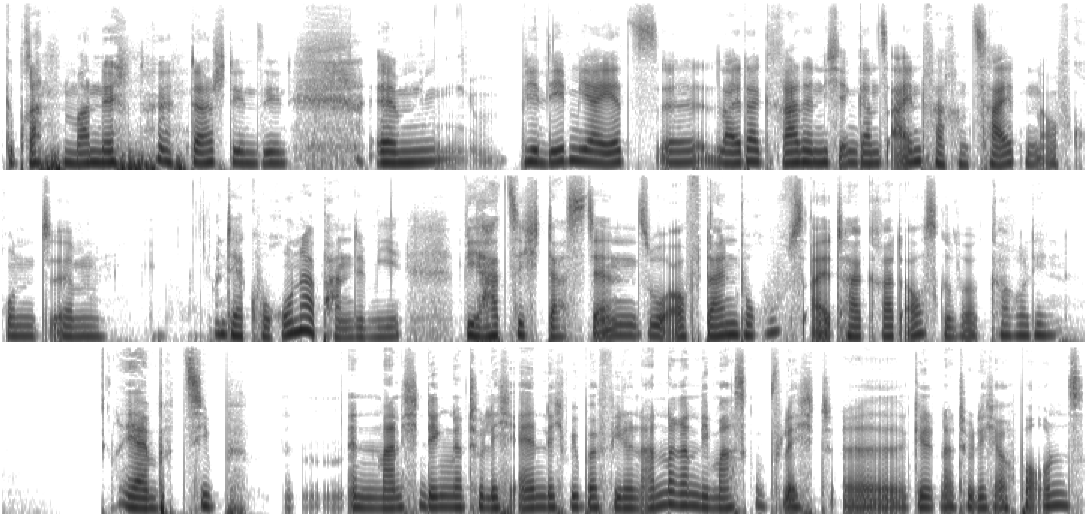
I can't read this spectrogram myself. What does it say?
gebrannten Mandeln dastehen sehen. Ähm, wir leben ja jetzt äh, leider gerade nicht in ganz einfachen Zeiten aufgrund ähm, der Corona-Pandemie. Wie hat sich das denn so auf deinen Berufsalltag gerade ausgewirkt, Caroline? Ja, im Prinzip in manchen Dingen natürlich ähnlich wie bei vielen anderen. Die Maskenpflicht äh, gilt natürlich auch bei uns.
